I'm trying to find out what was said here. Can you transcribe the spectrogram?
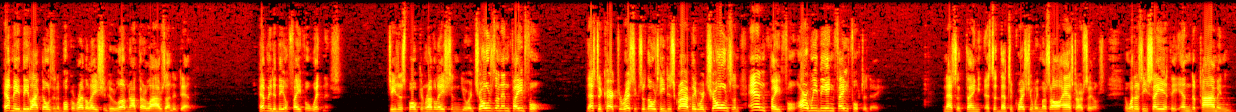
Help me be like those in the book of Revelation who love not their lives unto death. Help me to be a faithful witness. Jesus spoke in Revelation, you are chosen and faithful. That's the characteristics of those he described. They were chosen and faithful. Are we being faithful today? And that's a thing, that's a, that's a question we must all ask ourselves. And what does he say at the end of time in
